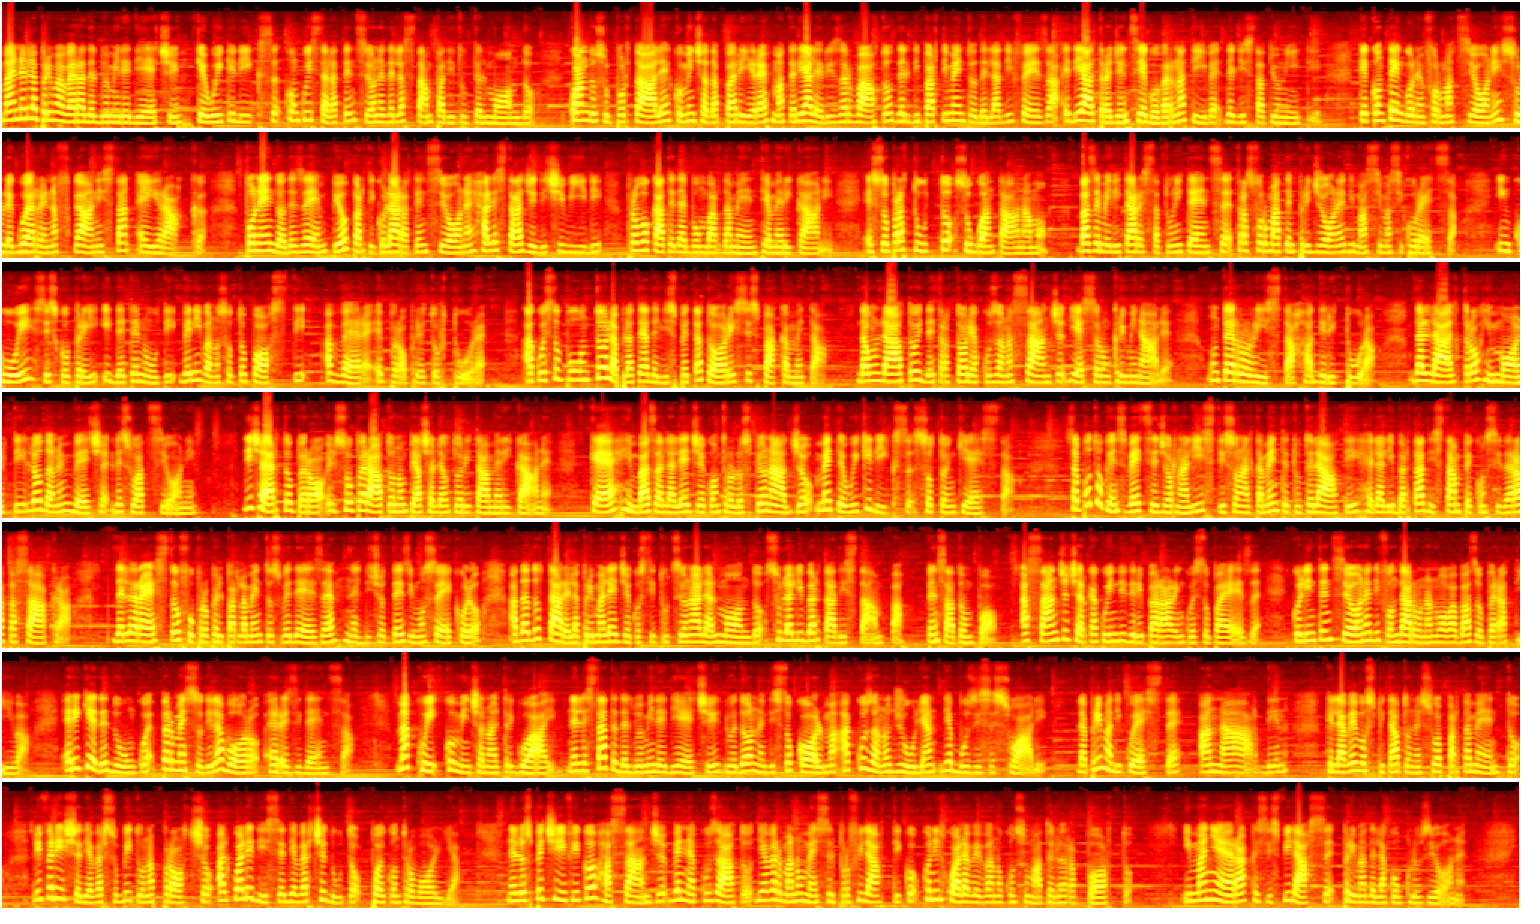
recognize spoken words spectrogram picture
Ma è nella primavera del 2010 che Wikileaks conquista l'attenzione della stampa di tutto il mondo, quando sul portale comincia ad apparire materiale riservato del Dipartimento della Difesa e di altre agenzie governative degli Stati Uniti, che contengono informazioni sulle guerre in Afghanistan e Iraq, ponendo ad esempio particolare attenzione alle stragi di civili provocate dai bombardamenti americani e soprattutto su Guantanamo, base militare statunitense trasformata in prigione di massima sicurezza, in cui, si scoprì, i detenuti venivano sottoposti a vere e proprie torture. A questo punto la platea degli spettatori si spacca a metà. Da un lato i detrattori accusano Assange di essere un criminale, un terrorista addirittura, dall'altro in molti lodano invece le sue azioni. Di certo però il suo operato non piace alle autorità americane, che, in base alla legge contro lo spionaggio, mette Wikileaks sotto inchiesta. Saputo che in Svezia i giornalisti sono altamente tutelati e la libertà di stampa è considerata sacra, del resto fu proprio il Parlamento svedese, nel XVIII secolo, ad adottare la prima legge costituzionale al mondo sulla libertà di stampa. Pensate un po'. Assange cerca quindi di riparare in questo paese, con l'intenzione di fondare una nuova base operativa, e richiede dunque permesso di lavoro e residenza. Ma qui cominciano altri guai. Nell'estate del 2010 due donne di Stoccolma accusano Julian di abusi sessuali. La prima di queste, Anna Hardin, che l'aveva ospitato nel suo appartamento, riferisce di aver subito un approccio al quale disse di aver ceduto poi controvoglia. Nello specifico, Assange venne accusato di aver manomesso il profilattico con il quale avevano consumato il rapporto, in maniera che si sfilasse prima della conclusione.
